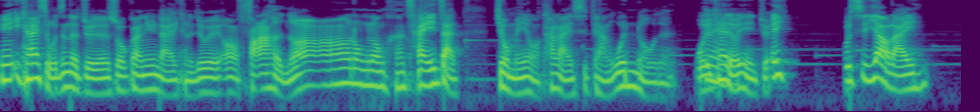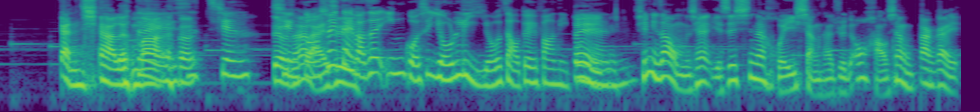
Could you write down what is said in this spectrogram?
因为一开始我真的觉得说冠军来可能就会哦发狠啊弄弄踩一斩，就没有他来是非常温柔的。我一开始有点觉得哎。不是要来干架了吗？对，是先 先勾，所以代表这因果是有理由找对方。你不能，其实你知道，我们现在也是现在回想才觉得，哦，好像大概。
